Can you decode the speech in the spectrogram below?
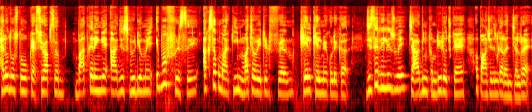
हेलो दोस्तों, कैसे हो आप सब? बात करेंगे आज इस वीडियो में एक बार फिर से अक्षय कुमार की मच अवेटेड फ़िल्म खेल खेल में को लेकर, जिसे रिलीज़ हुए चार दिन कंप्लीट हो चुके हैं और पाँचवें दिन का रन चल रहा है।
